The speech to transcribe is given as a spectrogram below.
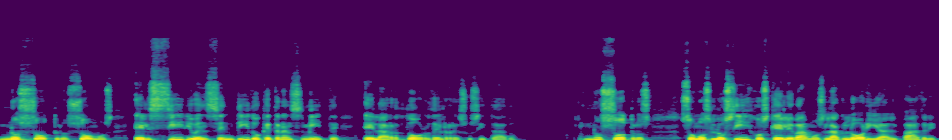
Nosotros somos el cirio encendido que transmite el ardor del resucitado. Nosotros somos los hijos que elevamos la gloria al Padre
